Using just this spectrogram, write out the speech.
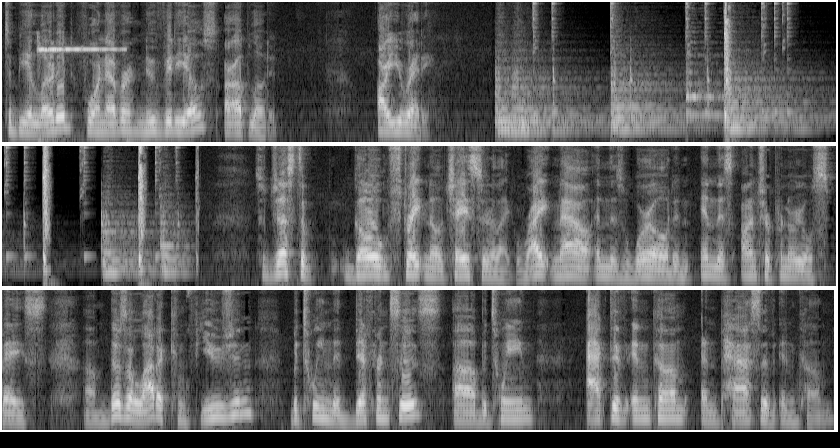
to be alerted for whenever new videos are uploaded. Are you ready? So just to go straight no chaser like right now in this world and in this entrepreneurial space um, there's a lot of confusion between the differences uh, between active income and passive income.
